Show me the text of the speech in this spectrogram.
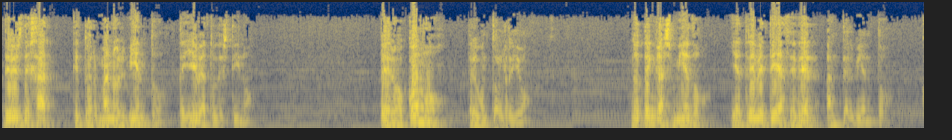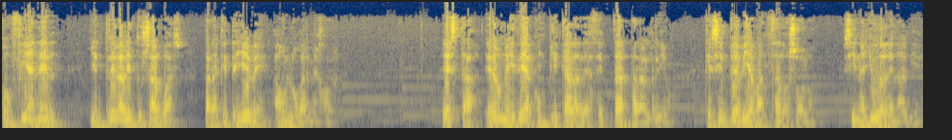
Debes dejar que tu hermano el viento te lleve a tu destino. ¿Pero cómo? preguntó el río. No tengas miedo y atrévete a ceder ante el viento. Confía en él y entrégale tus aguas para que te lleve a un lugar mejor. Esta era una idea complicada de aceptar para el río, que siempre había avanzado solo, sin ayuda de nadie.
